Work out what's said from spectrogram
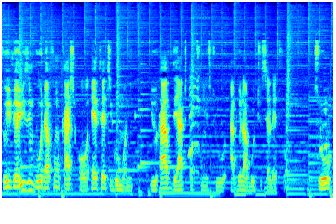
So if you are using Vodafone cash or Airtel Tigo money, you have that options to available to select for. So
